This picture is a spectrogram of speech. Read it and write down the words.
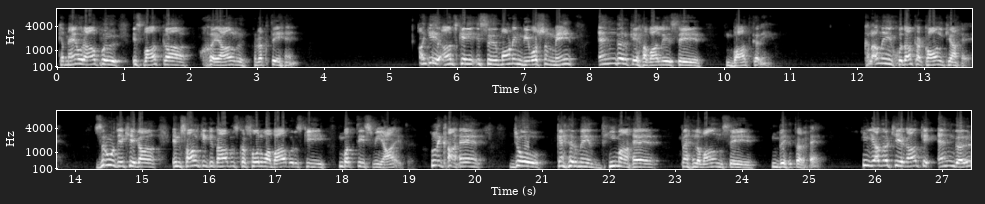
کہ میں اور آپ اس بات کا خیال رکھتے ہیں۔ آئیے آج کے اس مارننگ ڈیووشن میں اینگر کے حوالے سے بات کریں۔ کلام خدا کا کال کیا ہے؟ ضرور دیکھیے گا، انسان کی کتاب، اس کا سولہواں باب اور اس کی بتیسویں آیت لکھا ہے، جو کہر میں دھیما ہے، پہلوان سے بہتر ہے۔ یاد رکھیے گا کہ اینگر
